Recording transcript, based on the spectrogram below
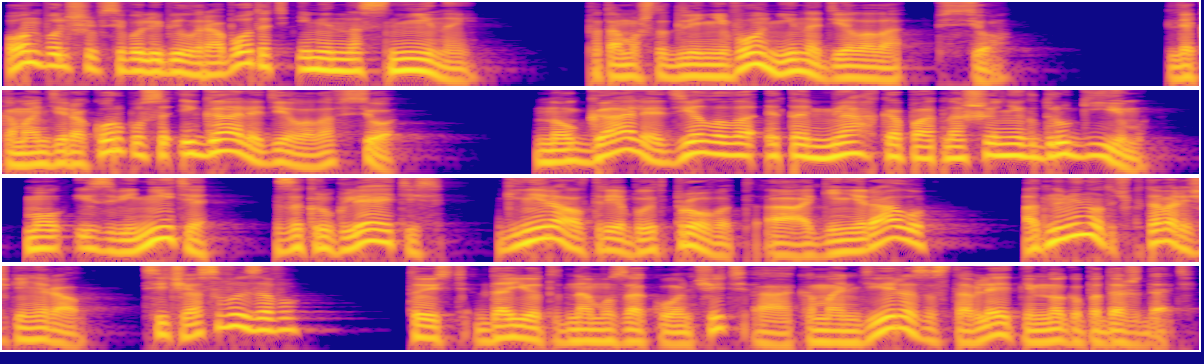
он больше всего любил работать именно с Ниной, потому что для него Нина делала все. Для командира корпуса и Галя делала все. Но Галя делала это мягко по отношению к другим, мол, извините, закругляйтесь, генерал требует провод, а генералу... Одну минуточку, товарищ генерал, сейчас вызову. То есть дает одному закончить, а командира заставляет немного подождать.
